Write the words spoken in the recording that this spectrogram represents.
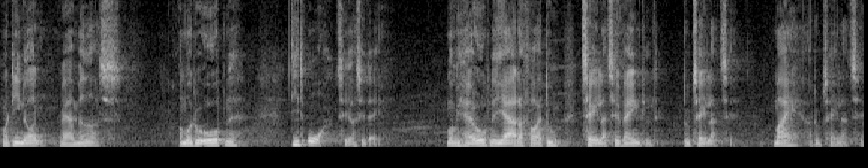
Må din ånd være med os, og må du åbne dit ord til os i dag. Må vi have åbne hjerter for, at du taler til hver enkelt. Du taler til mig, og du taler til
